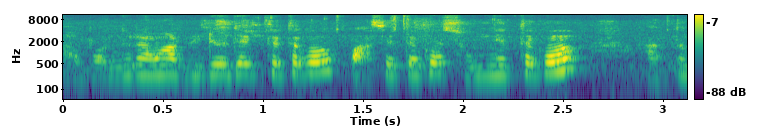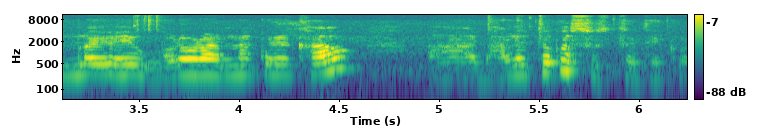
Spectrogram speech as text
আর বন্ধুরা, আমার ভিডিও দেখতে থেকো, পাশে থেকো, সঙ্গে থেকো। আর তোমরা ঘরোয়া রান্না করে খাও। আর ভালো থেকো, সুস্থ থেকো।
